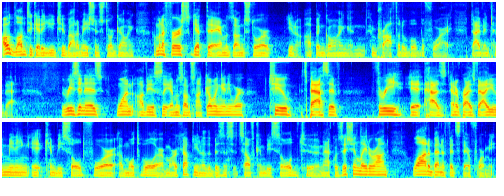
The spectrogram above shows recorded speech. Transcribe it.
I would love to get a YouTube automation store going. I'm going to first get the Amazon store, you know, up and going and, and profitable before I dive into that. The reason is one, obviously Amazon's not going anywhere. Two, it's passive. Three, it has enterprise value, meaning it can be sold for a multiple or a markup. You know, the business itself can be sold to an acquisition later on. a lot of benefits there for me.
